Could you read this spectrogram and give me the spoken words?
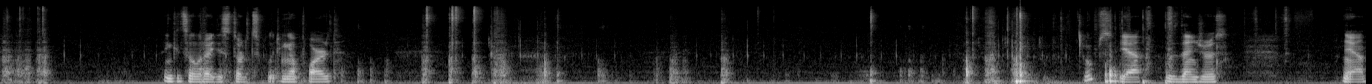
I think it's already started splitting apart. Oops, yeah, it's dangerous. Yeah.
